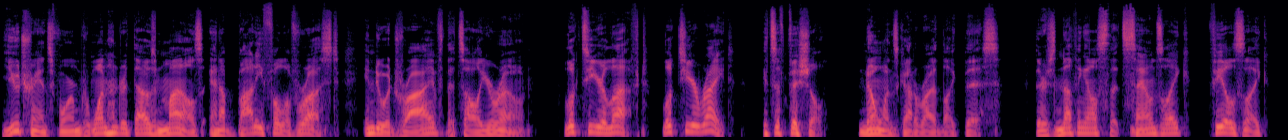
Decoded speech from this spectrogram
you transformed 100,000 miles and a body full of rust into a drive that's all your own. Look to your left, look to your right. It's official. No one's got a ride like this. There's nothing else that sounds like, feels like,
